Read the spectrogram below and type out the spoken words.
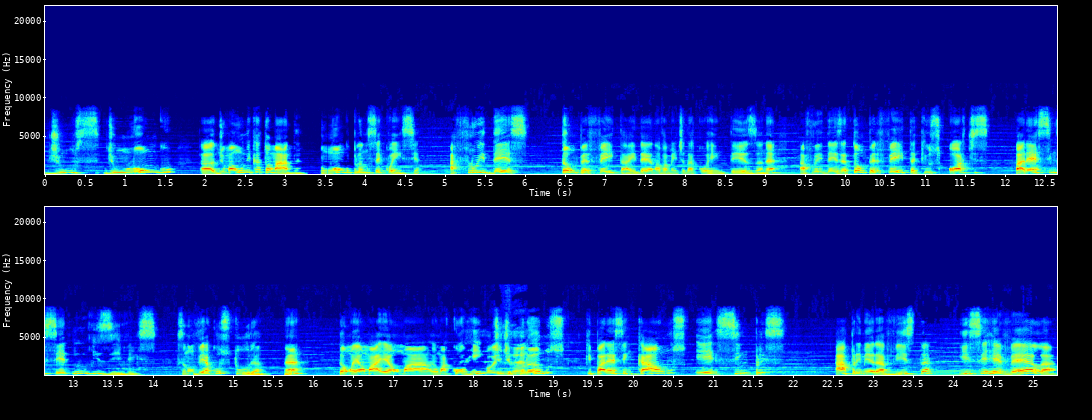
de um, de um longo, uh, de uma única tomada, um longo plano sequência. A fluidez tão perfeita, a ideia novamente da correnteza, né? A fluidez é tão perfeita que os cortes parecem ser invisíveis. Você não vê a costura, né? Então é uma, é uma, é uma corrente pois de é. planos que parecem calmos e simples à primeira vista e se revela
